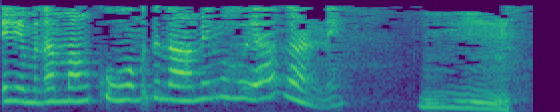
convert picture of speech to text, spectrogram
එහෙමනම් මං කොහොමද නාමෙල් හොයාගන්නේ? හ්ම්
